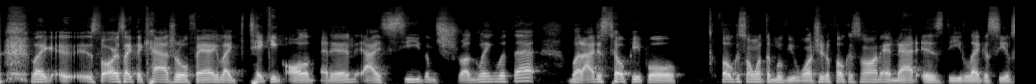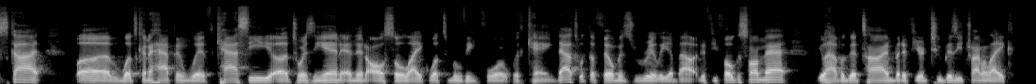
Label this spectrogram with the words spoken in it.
like as far as like the casual fan, like taking all of that in, I see them struggling with that. But I just tell people focus on what the movie wants you to focus on, and that is the legacy of Scott, uh, what's going to happen with Cassie uh, towards the end, and then also like what's moving forward with Kang. That's what the film is really about. If you focus on that, you'll have a good time. But if you're too busy trying to like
